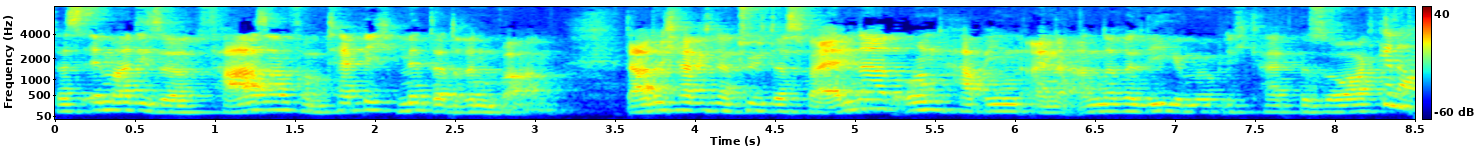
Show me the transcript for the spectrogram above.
dass immer diese Fasern vom Teppich mit da drin waren. Dadurch habe ich natürlich das verändert und habe ihm eine andere Liegemöglichkeit besorgt, Genau.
